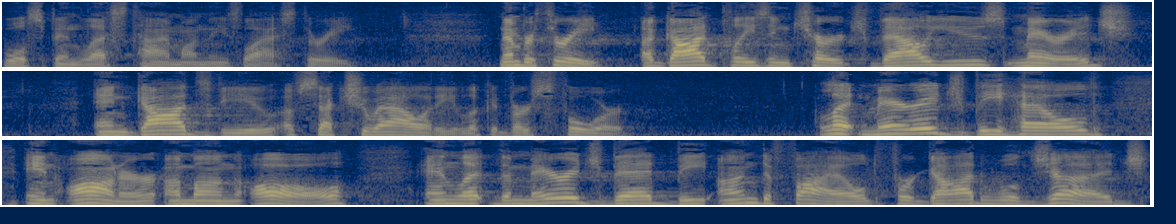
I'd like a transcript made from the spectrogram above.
We'll spend less time on these last three. Number three, a God pleasing church values marriage and God's view of sexuality. Look at verse 4. Let marriage be held in honor among all, and let the marriage bed be undefiled, for God will judge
